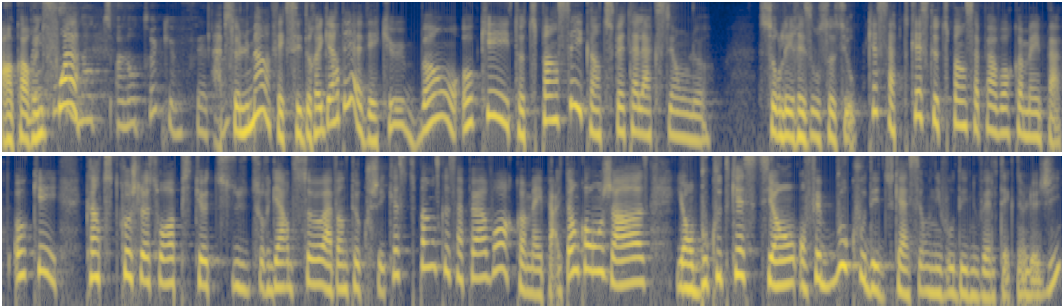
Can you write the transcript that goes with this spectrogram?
encore une fois. C'est un, autre, truc que vous faites. Hein? Absolument. Fait que c'est de regarder avec eux, bon, OK, t'as-tu pensé quand tu fais telle action, là? Sur les réseaux sociaux. Qu'est-ce que tu penses que ça peut avoir comme impact? OK, quand tu te couches le soir puis que tu, regardes ça avant de te coucher, qu'est-ce que tu penses que ça peut avoir comme impact? Donc, on jase, ils ont beaucoup de questions, on fait beaucoup d'éducation au niveau des nouvelles technologies.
